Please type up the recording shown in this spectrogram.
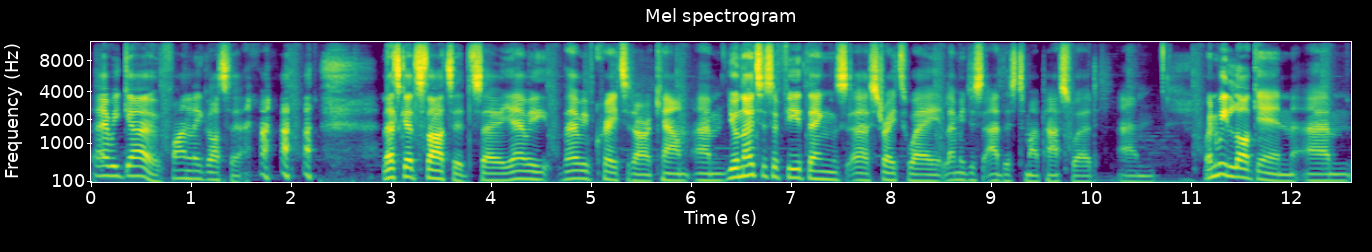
there we go. Finally got it let's get started. So yeah, we there we've created our account. Um, you'll notice a few things uh, straight away. Let me just add this to my password. Um, when we log in, um,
